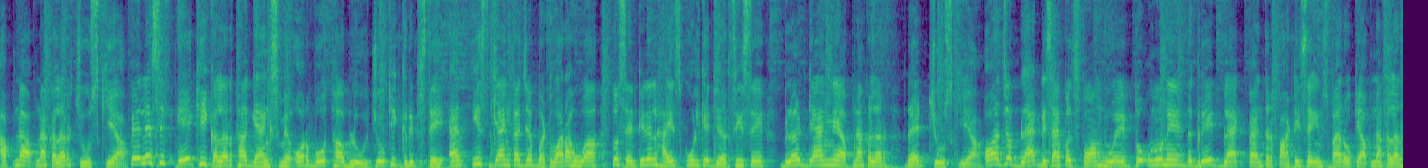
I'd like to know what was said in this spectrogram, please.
अपना अपना कलर चूज़ किया। पहले सिर्फ़ एक ही कलर था गैंग्स में, और वो था ब्लू जो की क्रिप्स थे। एंड इस गैंग का जब बंटवारा हुआ तो सेंटिनल हाई स्कूल के जर्सी से ब्लड गैंग ने अपना कलर रेड चूज़ किया। और जब ब्लैक डिसाइपल्स फॉर्म हुए तो उन्होंने the great Black Panther Party से इंस्पायर होकर अपना कलर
